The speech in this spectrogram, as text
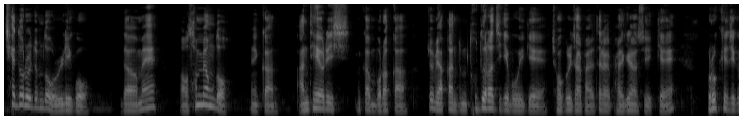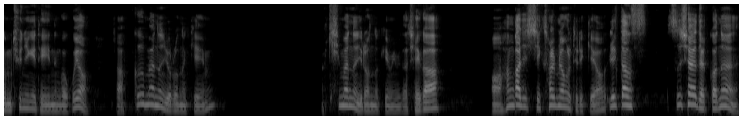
채도를 좀 더 올리고 그다음에 어 선명도 그러니까 안티에어리시 그러니까 뭐랄까 좀 약간 좀 도드라지게 보이게 적을 잘 발달을 발견할 수 있게 고렇게 지금 튜닝이 돼 있는 거고요. 자 끄면은 요런 느낌 키면은 이런 느낌입니다. 제가 어 한 가지씩 설명을 드릴게요. 일단 쓰 쓰셔야 될 거는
